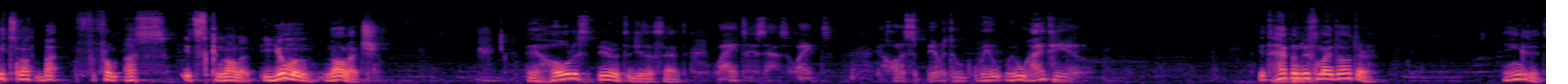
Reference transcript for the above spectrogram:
it's not from us. It's knowledge, human knowledge. The Holy Spirit, Jesus said, wait, he says, wait. The Holy Spirit will, will, guide you. It happened with my daughter, Ingrid.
